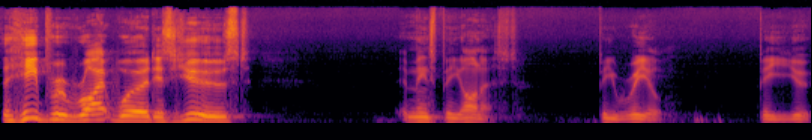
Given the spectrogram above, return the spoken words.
the Hebrew right word is used, it means be honest, be real, be you.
